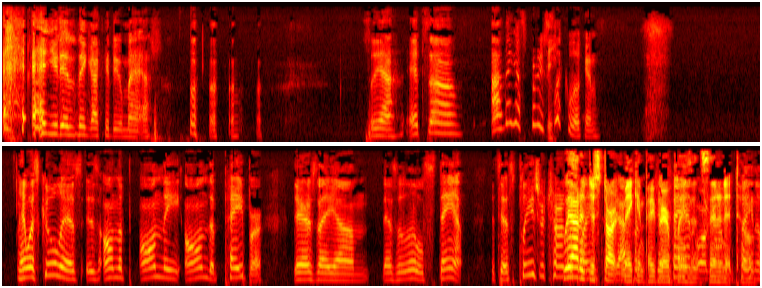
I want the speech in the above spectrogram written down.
and you didn't think I could do math. so yeah, it's uh, I think it's pretty slick looking. And what's cool is is on the on the on the paper there's a um there's a little stamp that says please return. We ought to just start making paper airplanes and sending it to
